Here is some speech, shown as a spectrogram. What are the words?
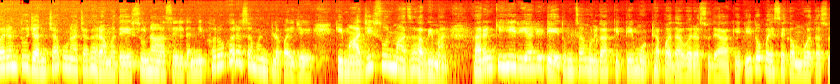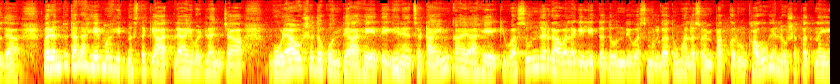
परंतु ज्यांच्या कुणाच्या घरामध्ये सुना असेल त्यांनी खरोखर असं म्हटलं पाहिजे की माझी सून माझा अभिमान. कारण की ही रिअलिटी आहे. तुमचा मुलगा किती मोठ्या पदावर असू द्या किती तो पैसे कमवत असू द्या. परंतु त्याला हे माहीत नसतं की आपल्या आईवडिलांच्या गोळ्या औषधं कोणते आहे ते घेण्याचं टाईम काय आहे? किंवा सून जर गावाला गेली तर दोन दिवस मुलगा तुम्हाला स्वयंपाक करून खाऊ घालू शकत नाही.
